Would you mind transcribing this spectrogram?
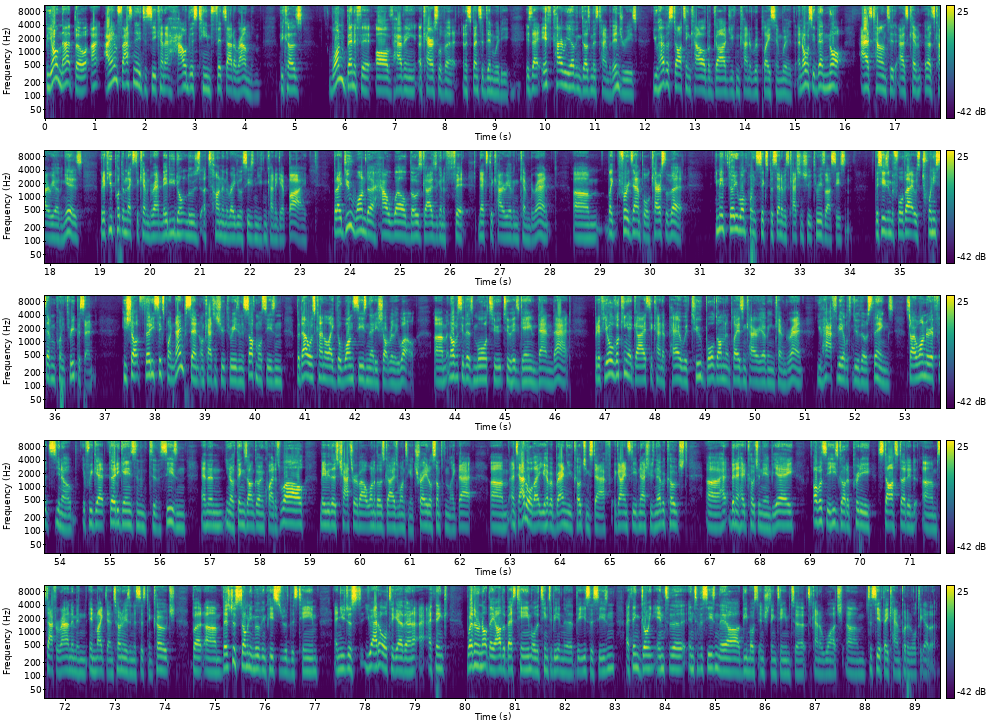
beyond that, though, I, I am fascinated to see kind of how this team fits out around them because one benefit of having a Caris LeVert and a Spencer Dinwiddie is that if Kyrie Irving does miss time with injuries, you have a starting caliber guard you can kind of replace him with. And obviously, they're not as talented as Kevin as Kyrie Irving is, but if you put them next to Kevin Durant, maybe you don't lose a ton in the regular season. You can kind of get by. But I do wonder how well those guys are going to fit next to Kyrie Irving and Kevin Durant. Um, like for example, Caris LeVert, he made 31.6% of his catch and shoot threes last season. The season before that, it was 27.3%. He shot 36.9% on catch and shoot threes in his sophomore season, but that was kind of like the one season that he shot really well. Um, and obviously, there's more to to his game than that. But if you're looking at guys to kind of pair with two ball dominant players in Kyrie Irving and Kevin Durant, you have to be able to do those things. So I wonder if it's, you know, if we get 30 games into the season and then, you know, things aren't going quite as well, maybe there's chatter about one of those guys wanting a trade or something like that. Um, and to add all that, you have a brand new coaching staff, a guy in Steve Nash who's never coached, uh, been a head coach in the NBA. Obviously, he's got a pretty star-studded um, staff around him and, in Mike D'Antoni as an assistant coach. But um, there's just so many moving pieces with this team, and you just you add it all together, and I, I think whether or not they are the best team or the team to beat in the, the East this season, I think going into the into the season they are the most interesting team to to kind of watch um, to see if they can put it all together.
